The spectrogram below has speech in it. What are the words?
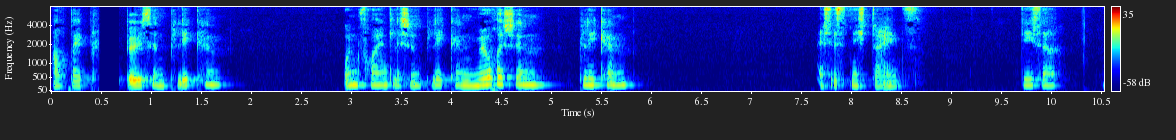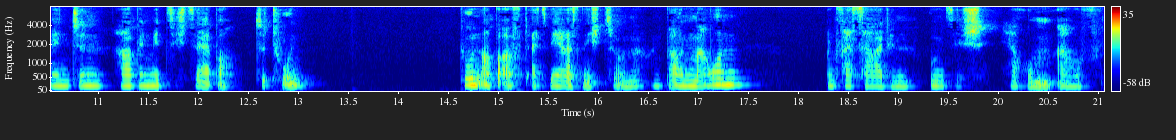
auch bei bösen Blicken, unfreundlichen Blicken, mürrischen Blicken. Es ist nicht deins. Diese Menschen haben mit sich selber zu tun, tun aber oft, als wäre es nicht so, ne? und bauen Mauern und Fassaden um sich herum auf.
